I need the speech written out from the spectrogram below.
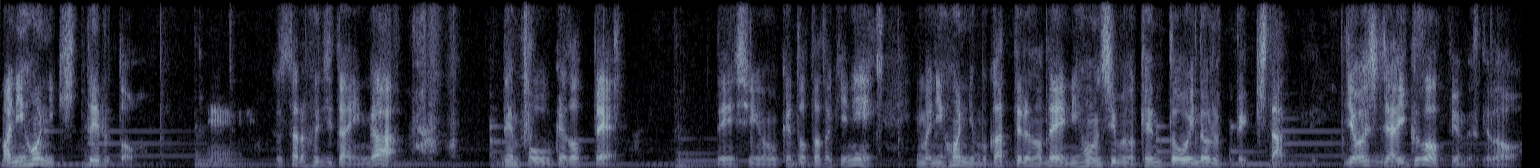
まあ、日本に来てるとうん。そしたら藤田院が電報を受け取って電信を受け取った時に今日本に向かってるので日本支部の健闘を祈るって来たってよしじゃあ行くぞって言うんですけど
